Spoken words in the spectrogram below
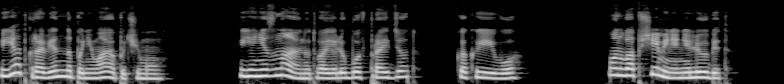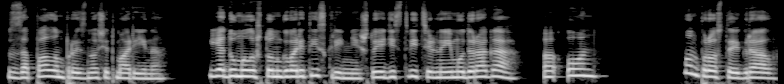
Я откровенно понимаю, почему. Я не знаю, но твоя любовь пройдет, как и его. Он вообще меня не любит. С запалом произносит Марина. Я думала, что он говорит искренне, что я действительно ему дорога, а он... Он просто играл.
